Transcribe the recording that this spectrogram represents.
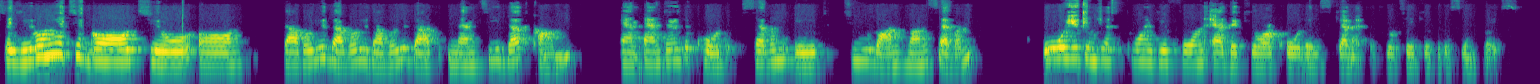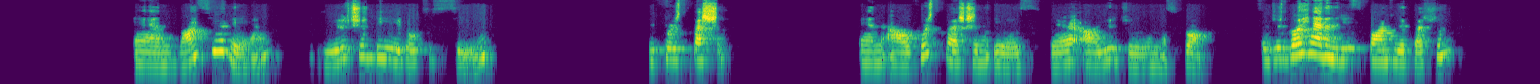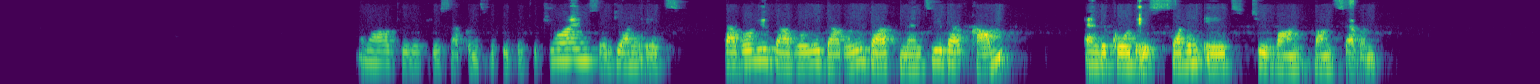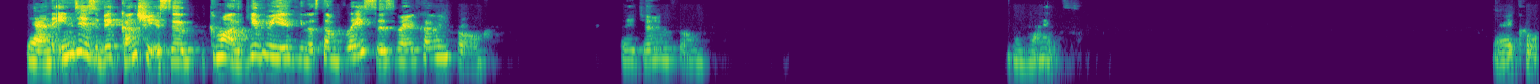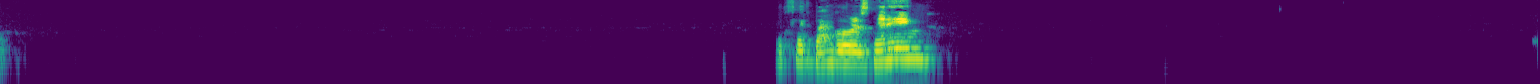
So you will need to go to uh, www.menti.com and enter the code 782117 or you can just point your phone at the QR code and scan it. It will take you to the same place. And once you're there, you should be able to see the first question. And our first question is, where are you joining us from? So just go ahead and respond to the question. And I'll give a few seconds for people to join. So again, it's www.menti.com and the code is 782117. Yeah, and India is a big country, so come on, give me you know some places where you're coming from. From? All right. Very cool. Looks like Bangalore is winning.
